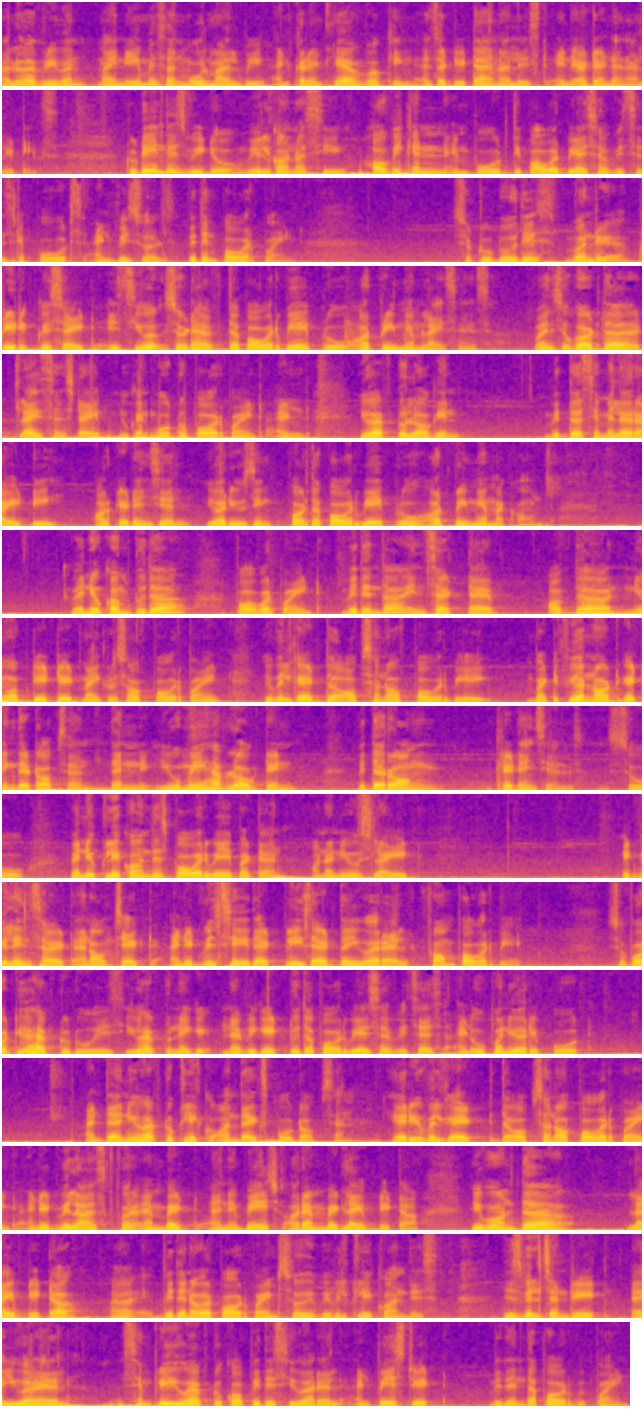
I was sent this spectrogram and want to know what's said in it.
Hello everyone, my name is Anmol Malvi and currently I am working as a data analyst in Addend Analytics. Today in this video, we will gonna see how we can import the Power BI services reports and visuals within PowerPoint. So to do this, one prerequisite is you should have the Power BI Pro or Premium license. Once you got the license type, you can go to PowerPoint and you have to log in with the similar ID or credential you are using for the Power BI Pro or Premium account. When you come to the PowerPoint, within the Insert tab of the new updated Microsoft PowerPoint, you will get the option of Power BI. But if you are not getting that option, then you may have logged in with the wrong credentials. So when you click on this Power BI button on a new slide, it will insert an object and it will say that please add the URL from Power BI. So what you have to do is you have to navigate to the Power BI services and open your report and then you have to click on the export option. Here you will get the option of PowerPoint and it will ask for embed an image or embed live data. We want the live data uh, within our PowerPoint so we will click on this. This will generate a URL. Simply you have to copy this URL and paste it within the PowerPoint.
